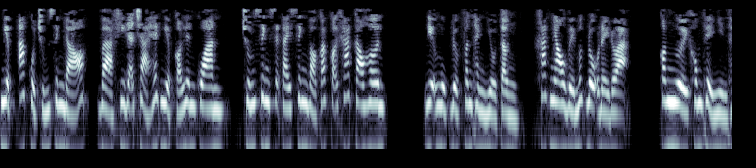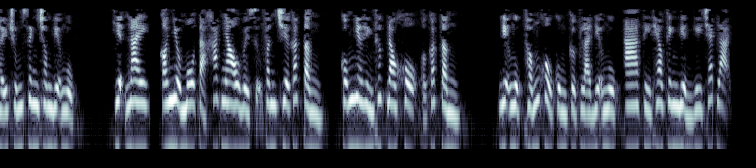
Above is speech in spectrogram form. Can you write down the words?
nghiệp ác của chúng sinh đó, và khi đã trả hết nghiệp có liên quan, chúng sinh sẽ tái sinh vào các cõi khác cao hơn. Địa ngục được phân thành nhiều tầng, khác nhau về mức độ đầy đọa. Con người không thể nhìn thấy chúng sinh trong địa ngục. Hiện nay, có nhiều mô tả khác nhau về sự phân chia các tầng, cũng như hình thức đau khổ ở các tầng. Địa ngục thống khổ cùng cực là địa ngục A, tỳ theo kinh điển ghi chép lại.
